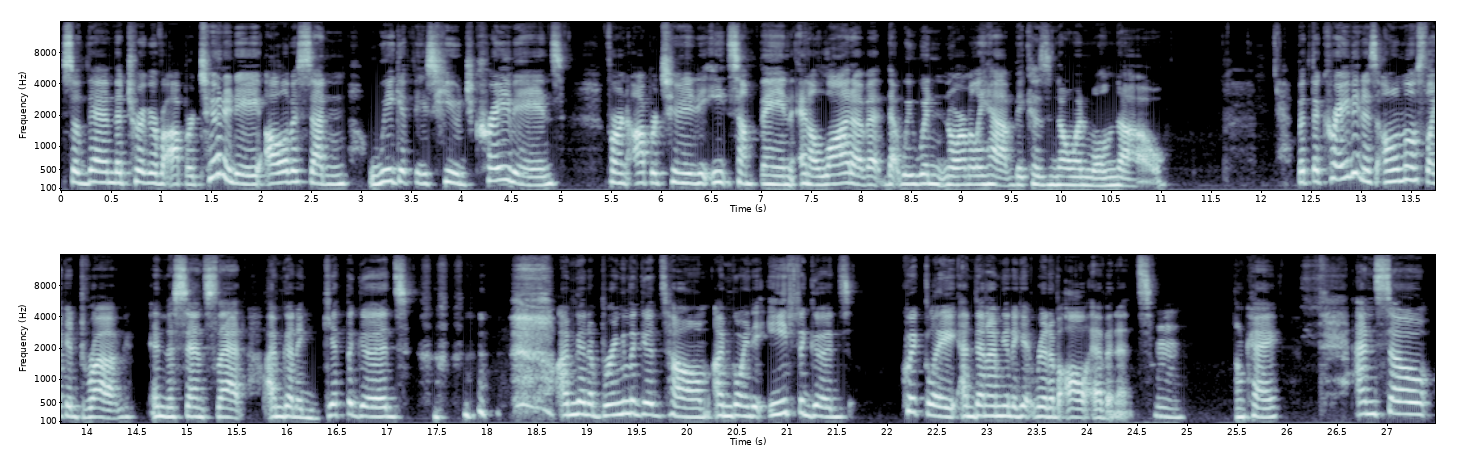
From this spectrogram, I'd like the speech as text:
So then the trigger of opportunity, all of a sudden, we get these huge cravings for an opportunity to eat something and a lot of it that we wouldn't normally have because no one will know. But the craving is almost like a drug in the sense that I'm going to get the goods. I'm going to bring the goods home. I'm going to eat the goods quickly, and then I'm going to get rid of all evidence. Mm. Okay. And so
